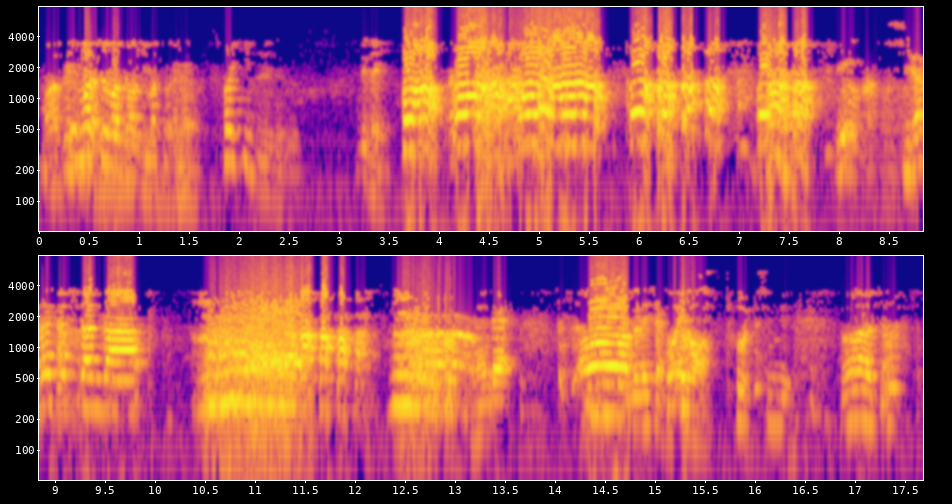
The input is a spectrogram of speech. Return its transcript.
まえ、待って待って待って待って待って。スパイキッズ出てる出てる。ああえ、知らなかったんだ。なんでああ、どうでした怖いの。どっちね。ああ、ちょ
